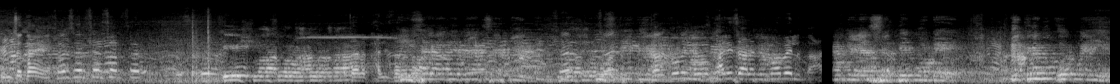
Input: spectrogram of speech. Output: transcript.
तुमचं काय? खाली चला मी मोबाईल. केल्या संदीप मोठे. आक्रमक होत नाहीये.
